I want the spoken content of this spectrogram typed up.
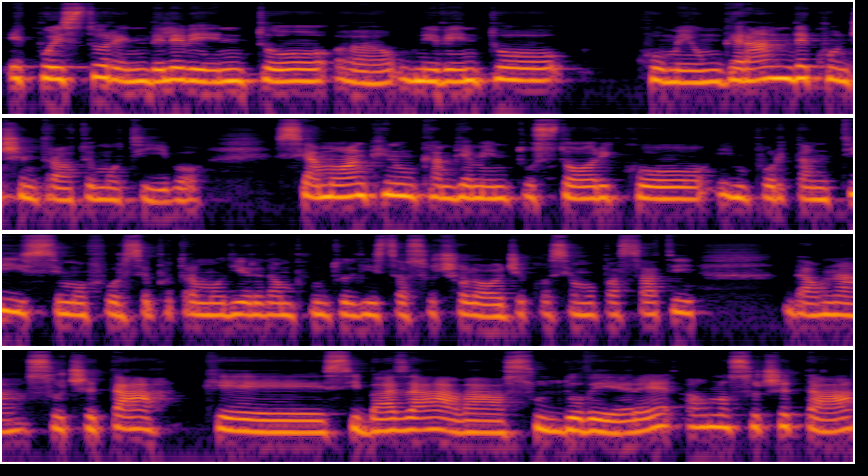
e questo rende l'evento uh, un evento come un grande concentrato emotivo. Siamo anche in un cambiamento storico importantissimo, forse potremmo dire da un punto di vista sociologico. Siamo passati da una società che si basava sul dovere a una società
